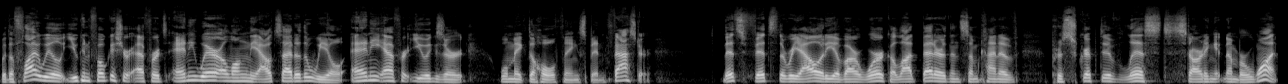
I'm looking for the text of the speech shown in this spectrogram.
With a flywheel, you can focus your efforts anywhere along the outside of the wheel. Any effort you exert will make the whole thing spin faster. This fits the reality of our work a lot better than some kind of prescriptive list starting at number one.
